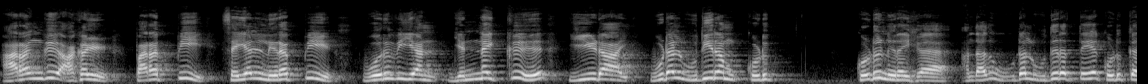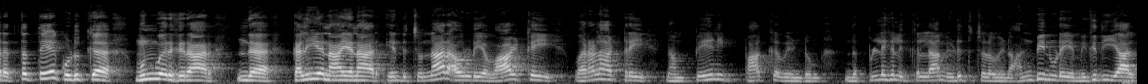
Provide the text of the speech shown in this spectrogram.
அரங்கு அகல் பரப்பி செயல் நிரப்பி ஒருவியன் எண்ணெய்க்கு ஈடாய் உடல் உதிரம் கொடுக்க கொடு நிறைக அதாவது உடல் உதிரத்தையே கொடுக்க இரத்தத்தையே கொடுக்க முன்வருகிறார் இந்த கலிய நாயனார் என்று சொன்னார். அவருடைய வாழ்க்கை வரலாற்றை நாம் பேணி பார்க்க வேண்டும். இந்த பிள்ளைகளுக்கெல்லாம் எடுத்துச் சொல்ல வேண்டும். அன்பினுடைய மிகுதியால்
